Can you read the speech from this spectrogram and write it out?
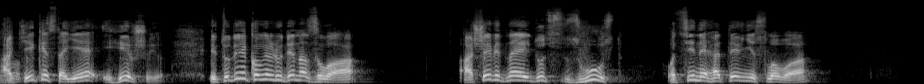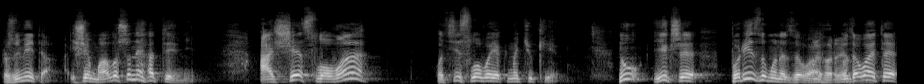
а тільки стає гіршою. І тоді, коли людина зла, а ще від неї йдуть з вуст оці негативні слова, розумієте? І ще мало що негативні. А ще слова, оці слова як матюки. Ну, їх ще по-різному називають. Ну давайте,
